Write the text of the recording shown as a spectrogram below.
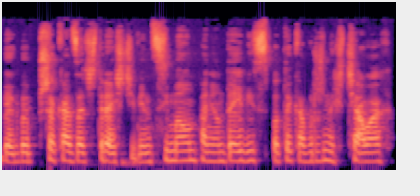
jakby przekazać treści. Więc Simone panią Davis spotyka w różnych ciałach,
